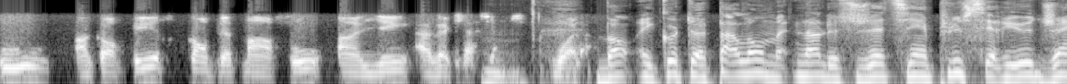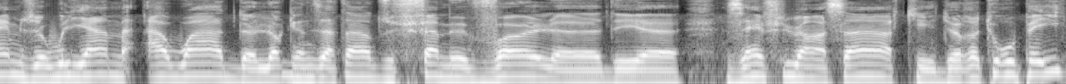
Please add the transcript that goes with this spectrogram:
ou, encore pire, complètement faux en lien avec la science. Voilà. Bon, écoute, euh, parlons maintenant de sujet tient plus sérieux. James William Awad, l'organisateur du fameux vol euh, des euh, influenceurs qui est de retour au pays.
